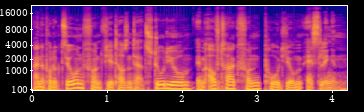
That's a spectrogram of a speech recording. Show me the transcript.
Eine Produktion von 4000 Hertz Studio im Auftrag von Podium Esslingen.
